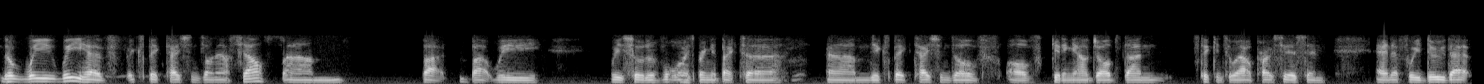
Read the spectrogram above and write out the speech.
we we have expectations on ourselves, um, but but we we sort of always bring it back to um, the expectations of of getting our jobs done, sticking to our process, and and if we do that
